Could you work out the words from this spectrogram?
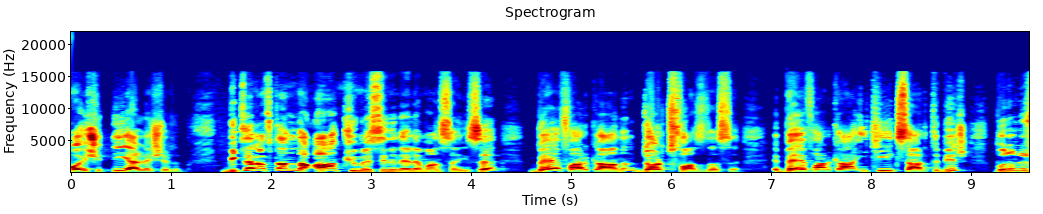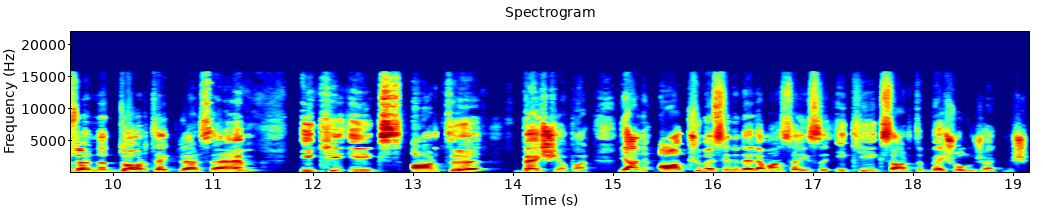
Bu eşitliği yerleştirdim. Bir taraftan da A kümesinin eleman sayısı B fark A'nın 4 fazlası. E B fark A 2x artı 1. Bunun üzerine 4 eklersem 2x artı 5 yapar. Yani A kümesinin eleman sayısı 2x artı 5 olacakmış.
